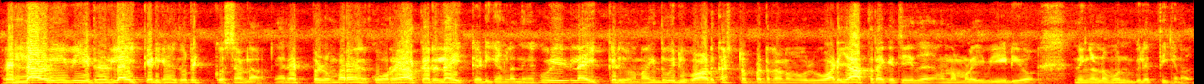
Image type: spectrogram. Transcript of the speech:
അപ്പൊ എല്ലാവരും ഈ വീഡിയോ ലൈക്ക് അടിക്കണം ഇത് റിക്വസ്റ്റ് ഉണ്ടാവും. ഞാൻ എപ്പോഴും പറയുന്നത് കുറെ ആൾക്കാർ ലൈക്ക് അടിക്കണില്ല. നിങ്ങൾക്ക് ഒരു ലൈക്ക് അടിക്കണം കാരണം ഇത് ഒരുപാട് കഷ്ടപ്പെട്ടിട്ടാണ് ഒരുപാട് യാത്രയൊക്കെ ചെയ്ത് നമ്മൾ ഈ വീഡിയോ നിങ്ങളുടെ മുൻപിൽ എത്തിക്കണത്.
